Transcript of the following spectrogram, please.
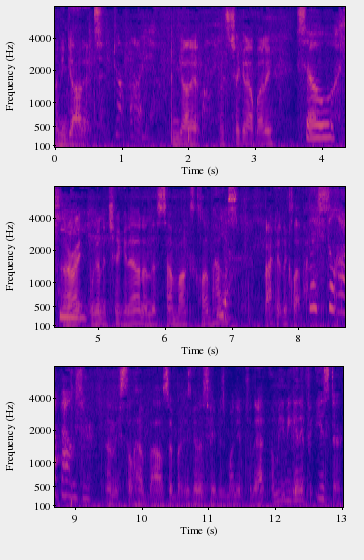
and he got it. got Mario. He got it. Let's check it out, buddy. So he. All right, we're gonna check it out on the Sandbox Clubhouse. Back at the clubhouse. They still have Bowser. And they still have Bowser, but he's gonna save his money up for that. Or maybe get it for Easter.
